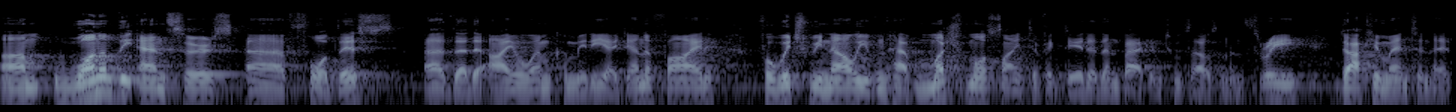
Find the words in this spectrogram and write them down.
Um, one of the answers uh, for this uh, that the IOM committee identified, for which we now even have much more scientific data than back in 2003, documenting it,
